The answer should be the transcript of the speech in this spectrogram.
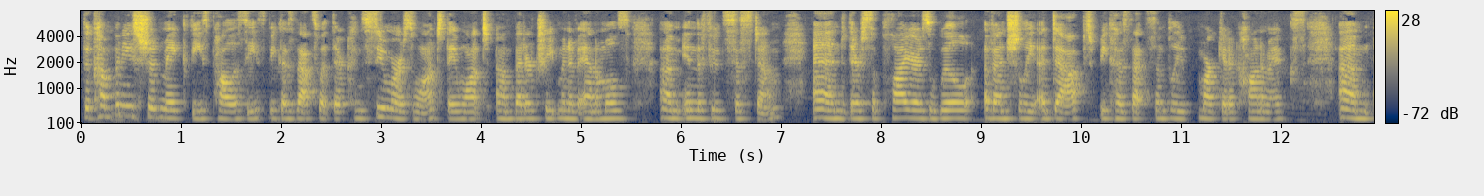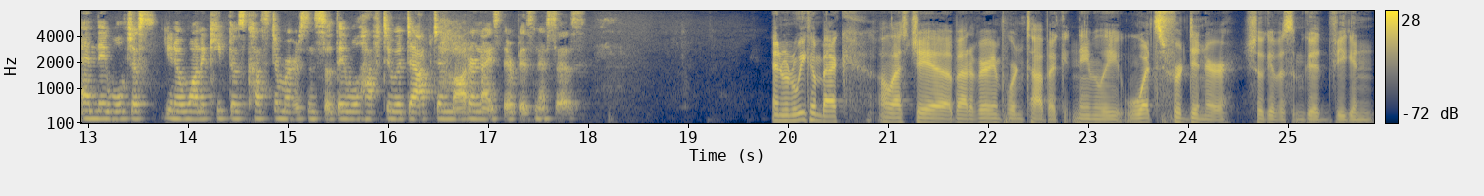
the companies should make these policies because that's what their consumers want. They want um, better treatment of animals um, in the food system, and their suppliers will eventually adapt because that's simply market economics, um, and they will just you know want to keep those customers, and so they will have to adapt and modernize their businesses. And when we come back, I'll ask Jaya about a very important topic, namely what's for dinner. She'll give us some good vegan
